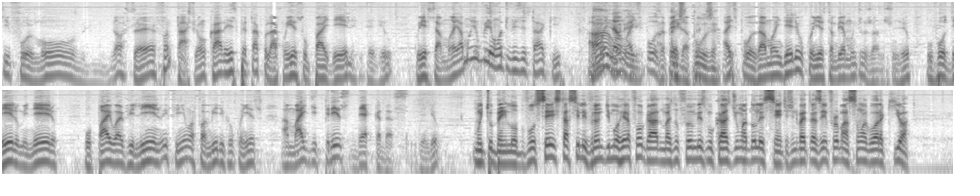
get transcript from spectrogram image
se formou. Nossa, é fantástico. É um cara espetacular. Conheço o pai dele, entendeu? Conheço a mãe. A mãe eu veio ontem visitar aqui. A Ah, mãe não, a esposa, A perdão. esposa. A esposa. A mãe dele eu conheço também há muitos anos, entendeu? O vô dele, o mineiro, o pai, o Arvilino, enfim, é uma família que eu conheço há mais de três décadas, entendeu? Muito bem, Lobo. Você está se livrando de morrer afogado, mas não foi o mesmo caso de um adolescente. A gente vai trazer informação agora aqui, ó.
